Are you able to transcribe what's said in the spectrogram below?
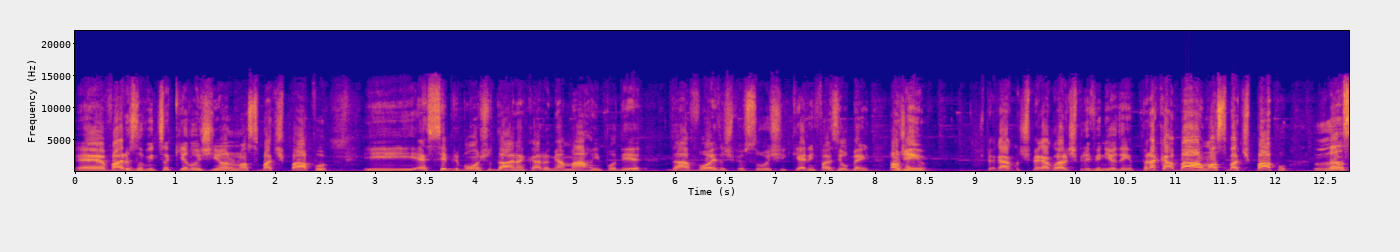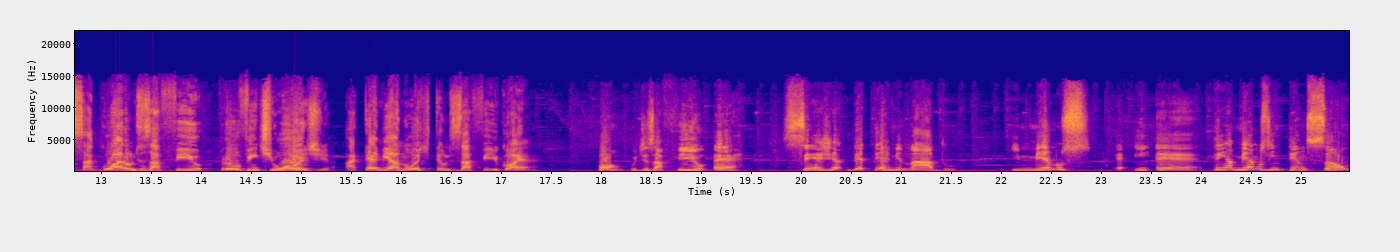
É, vários ouvintes aqui elogiando o nosso bate-papo. E é sempre bom ajudar, né, cara? Eu me amarro em poder dar a voz às pessoas que querem fazer o bem. Naldinho, pegar, te pegar agora desprevenido, hein? Pra acabar o nosso bate-papo, lança agora um desafio pro ouvinte hoje. Até meia-noite tem um desafio. Qual é? Bom, o desafio é seja determinado e menos é, é, tenha menos intenção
